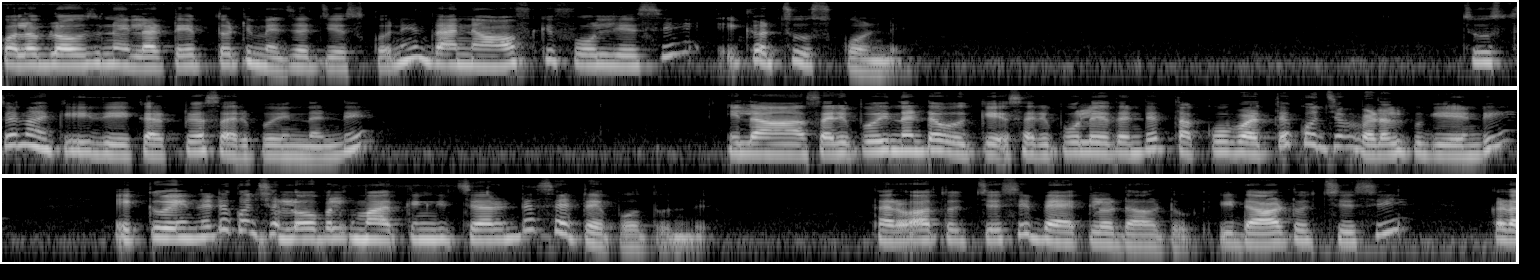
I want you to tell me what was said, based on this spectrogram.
కొల బ్లౌజ్ను ఇలా టేప్ తోటి మెజర్ చేసుకొని దాన్ని ఆఫ్కి ఫోల్డ్ చేసి ఇక్కడ చూసుకోండి. చూస్తే నాకు ఇది కరెక్ట్గా సరిపోయిందండి. ఇలా సరిపోయిందంటే ఓకే సరిపోలేదంటే తక్కువ పడితే కొంచెం వెడల్పు గీయండి. ఎక్కువైందంటే కొంచెం లోపలికి మార్కింగ్ ఇచ్చారంటే సెట్ అయిపోతుంది. తర్వాత వచ్చేసి బ్యాక్లో డాట్. ఈ డాట్ వచ్చేసి ఇక్కడ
